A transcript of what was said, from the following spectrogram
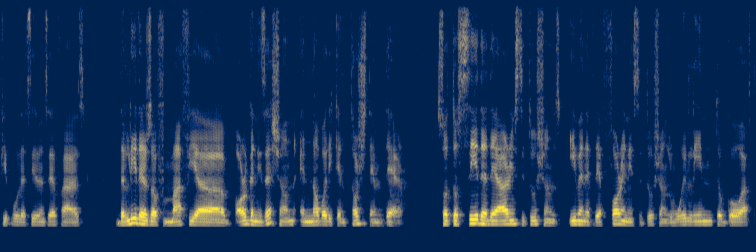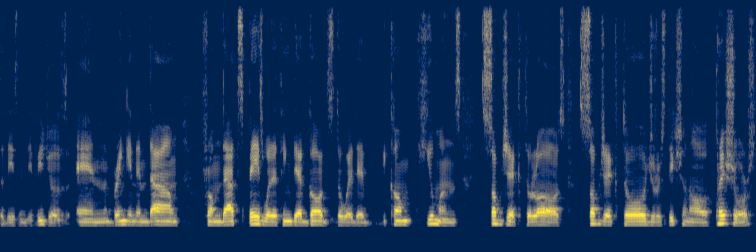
People that see themselves as the leaders of mafia organization and nobody can touch them there. So to see that there are institutions, even if they're foreign institutions, willing to go after these individuals and bringing them down from that space where they think they're gods to where they become humans subject to laws, subject to jurisdictional pressures,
